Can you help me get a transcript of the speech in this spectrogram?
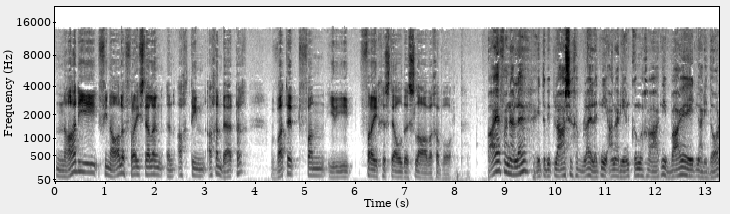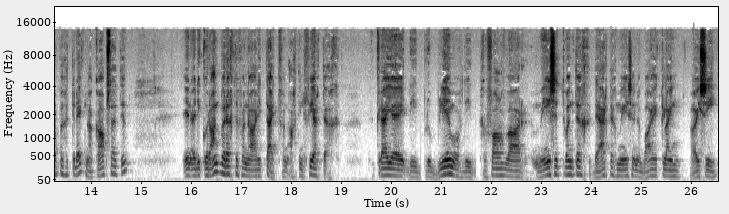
Na die finale vrystelling in 1838, wat het van hierdie vrygestelde slawe geword? Baie van hulle het op die plase gebly. Hulle het nie ander heenkome gehad nie. Baie het na die dorpe getrek, na Kaapstad toe. En uit die koerantberigte van daardie tyd van 1840 kry jy die probleem of die geval waar mense 20, 30 mense in 'n baie klein huisie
